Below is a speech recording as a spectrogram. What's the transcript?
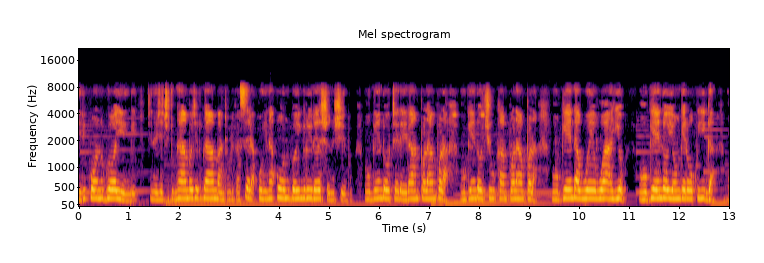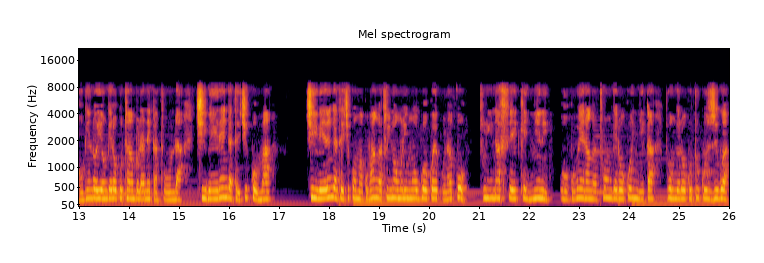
eri ku ongoing kino kye kitugambo kyetugamba nti buli kaseera olina ongoing relationship ogenda otereera mpolampola ogenda okyuka mpolampola ogenda weewaayo ogenda oyongera okuyiga ogenda oyongera okutambula ne katonda. Kibeere nga tekikoma kibeere nga tekikoma kubanga tulina omulimu ogw'okwekolako tulina feeka ennyini okubeera nga twongera okwennyika twongera okutukuzibwa.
